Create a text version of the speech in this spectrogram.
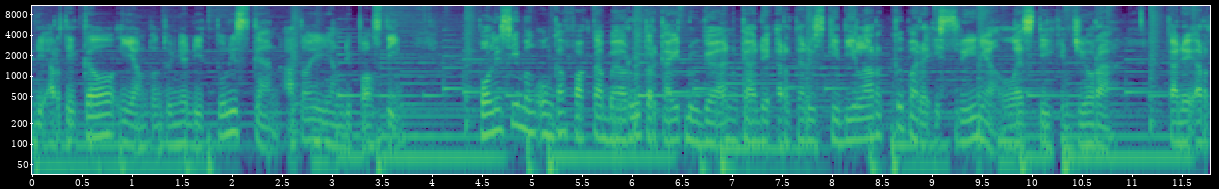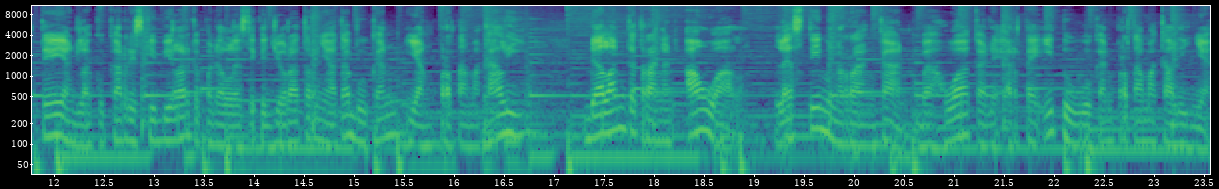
di artikel yang tentunya dituliskan atau yang diposting. Polisi mengungkap fakta baru terkait dugaan KDRT Rizky Bilar kepada istrinya, Lesti Kejora. KDRT yang dilakukan Rizky Bilar kepada Lesti Kejora ternyata bukan yang pertama kali. Dalam keterangan awal, Lesti menerangkan bahwa KDRT itu bukan pertama kalinya,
